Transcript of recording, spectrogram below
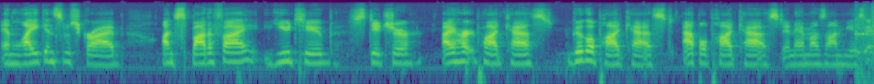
and like and subscribe on Spotify, YouTube, Stitcher, iHeart Podcast, Google Podcast, Apple Podcast, and Amazon Music.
